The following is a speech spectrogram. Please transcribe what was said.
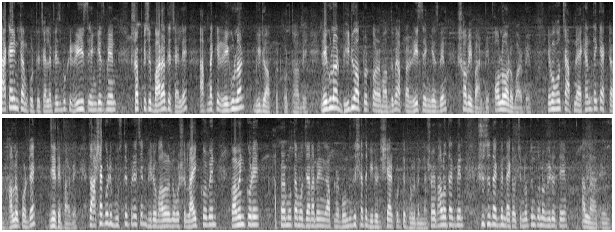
টাকা ইনকাম করতে চাইলে ফেসবুকে রিচ এঙ্গেজমেন্ট সব কিছু বাড়াতে চাইলে আপনাকে রেগুলার ভিডিও আপলোড করতে হবে। রেগুলার ভিডিও আপলোড করার মাধ্যমে আপনার রিচ এঙ্গেজমেন্ট সবই বাড়বে ফলোয়ারও বাড়বে এবং হচ্ছে আপনি এখান থেকে একটা ভালো পর্যায়ে যেতে পারবে তো আশা করি বুঝতে পেরেছেন ভিডিও ভালো লাগলে অবশ্যই লাইক করবেন কমেন্ট করে আপনার মতামত জানাবেন, আপনার বন্ধুদের সাথে ভিডিওটি শেয়ার করতে ভুলবেন না। সবাই ভালো থাকবেন, সুস্থ থাকবেন, দেখা হচ্ছে নতুন কোনো ভিডিওতে আল্লাহ হাফেজ।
